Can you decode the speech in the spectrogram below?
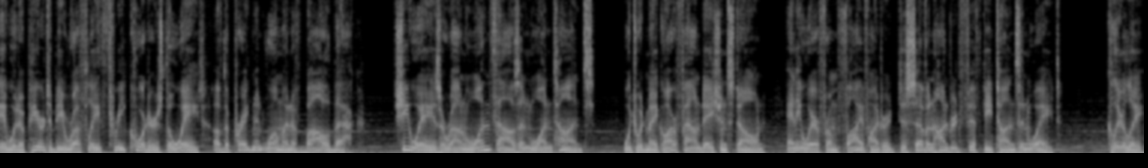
it would appear to be roughly three-quarters the weight of the pregnant woman of Baalbek. She weighs around 1,001 tons, which would make our foundation stone anywhere from 500 to 750 tons in weight. Clearly,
